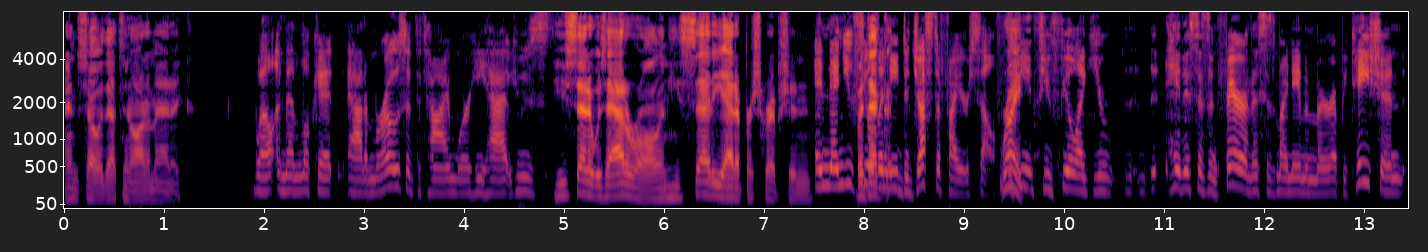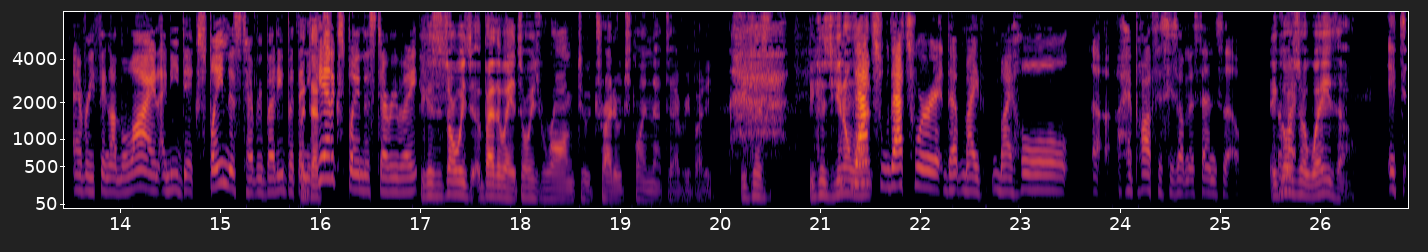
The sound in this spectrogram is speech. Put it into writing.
And so that's an automatic. Well, and then look at Adam Rose at the time where he had he was. He said it was Adderall, and he said he had a prescription. And then you feel the need to justify yourself. If Right. you- If you feel like you're, hey, this isn't fair. This is my name and my reputation. Everything on the line. I need to explain this to everybody. But then But you can't explain this to everybody. Because it's always, by the way, it's always wrong to try to explain that to everybody. Because because you know that's what? that's where it, that my my whole uh, hypothesis on this ends though. It Or my- goes away though. It's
